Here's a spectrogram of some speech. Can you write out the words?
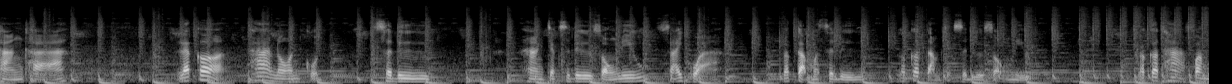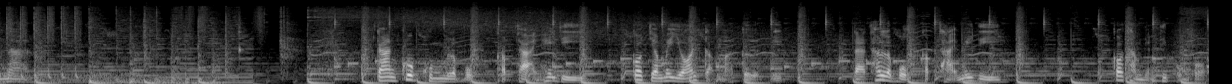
ทางขา แล้วก็ท่านอนกดสะดือ ห่างจากสะดือ 2 นิ้วซ้ายขวา แล้วกลับมาสะดือ แล้วก็ต่ำจากสะดือ 2 นิ้ว แล้วก็ท่าฟั่มหน้า การควบคุมระบบขับถ่ายให้ดี ก็จะไม่ย้อนกลับมาเกิดอีก แต่ถ้าระบบขับถ่ายไม่ดี ก็ทำอย่างที่ผมบอก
